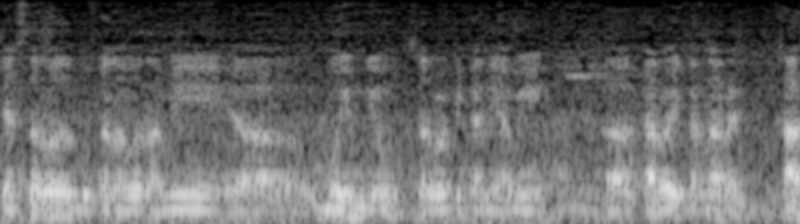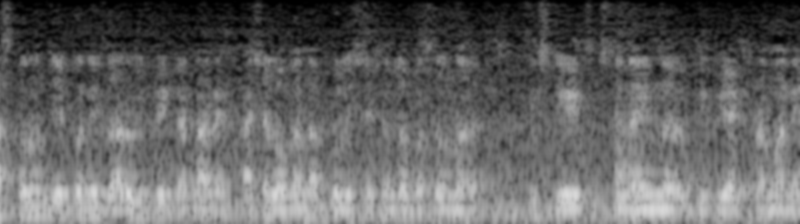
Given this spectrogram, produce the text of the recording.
त्या सर्व दुकानावर आम्ही मोहीम घेऊन सर्व ठिकाणी आम्ही कारवाई करणार आहे. खास करून जे कोणी दारू विक्री करणार आहे अशा लोकांना पोलीस स्टेशनला बसवणं sixty eight sixty nine BP act प्रमाणे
